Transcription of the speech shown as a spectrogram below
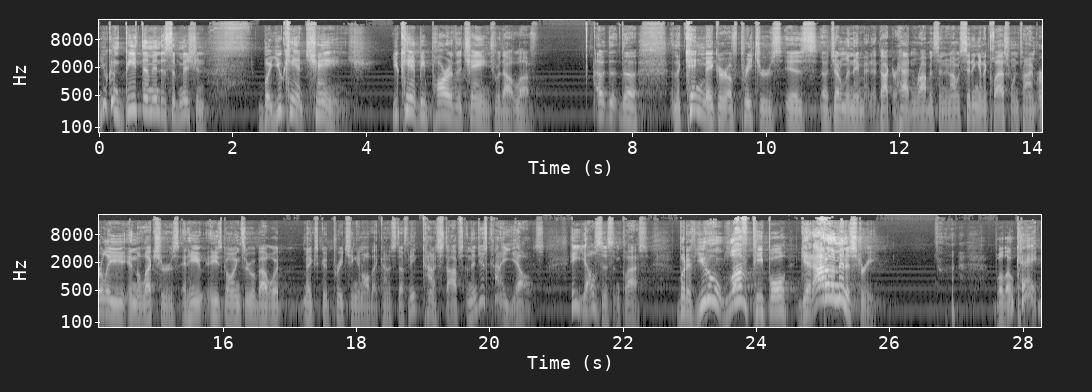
you can beat them into submission, but you can't change. You can't be part of the change without love. Uh, the, the, the, kingmaker of preachers is a gentleman named uh, Dr. Haddon Robinson, and I was sitting in a class one time early in the lectures, and he, he's going through about what makes good preaching and all that kind of stuff. And he kind of stops and then just kind of yells. He yells this in class. But if you don't love people, get out of the ministry. well, okay.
